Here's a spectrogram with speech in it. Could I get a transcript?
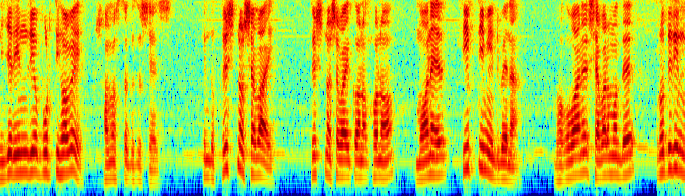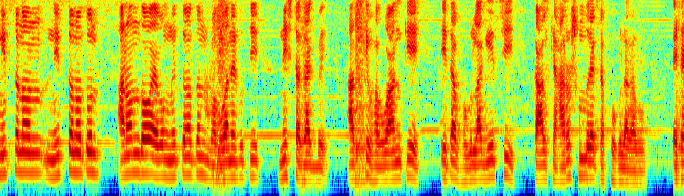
নিজের ইন্দ্রিয় পূর্তি হবে, সমস্ত কিছু শেষ। কিন্তু কৃষ্ণ সেবায় কৃষ্ণ সেবায় কখনো মনের তৃপ্তি মিটবে না। ভগবানের সেবার মধ্যে প্রতিদিন নিত্য নিত্য নতুন আনন্দ এবং নিত্য নতুন ভগবানের প্রতি নিষ্ঠা জাগবে। আজকে ভগবানকে এটা ভোগ লাগিয়েছি, কালকে আরও সুন্দর একটা ভোগ লাগাবো। এটা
